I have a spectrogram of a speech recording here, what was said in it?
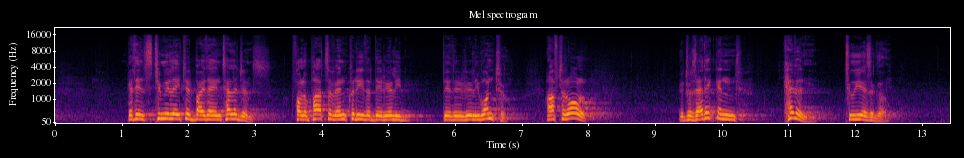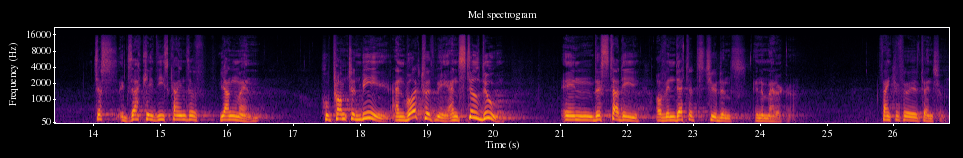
get stimulated by their intelligence, follow paths of inquiry that they really, they really want to. After all, it was Eric and Kevin two years ago. Just exactly these kinds of young men who prompted me and worked with me and still do in this study of indebted students in America. Thank you for your attention.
